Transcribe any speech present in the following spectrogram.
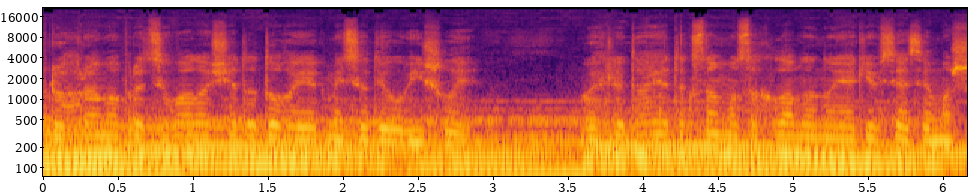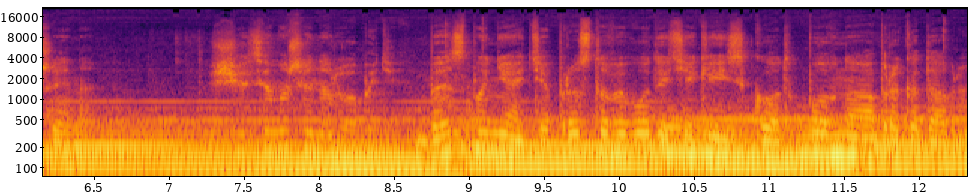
Програма працювала ще до того, як ми сюди увійшли. Виглядає так само захламлено, як і вся ця машина. Що ця машина робить? Без поняття, просто виводить якийсь код, повна абракадабра.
